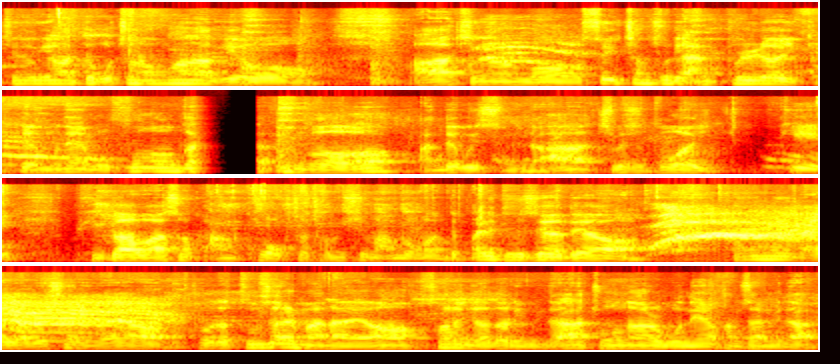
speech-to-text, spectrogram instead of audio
진욱이 형한테 5천원 후원하게요. 아, 지금 뭐 수익 창출이 안 풀려 있기 때문에 뭐 후원 같은 거 안 되고 있습니다. 집에서 누워 있, 비, 비가 와서 방콕 저 점심 안 먹었는데 빨리 드셔야 돼요. 사장님 나이가 몇 살인가요? 저보다 두 살 많아요. 서른여덟입니다. 좋은 하루 보내요. 감사합니다.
